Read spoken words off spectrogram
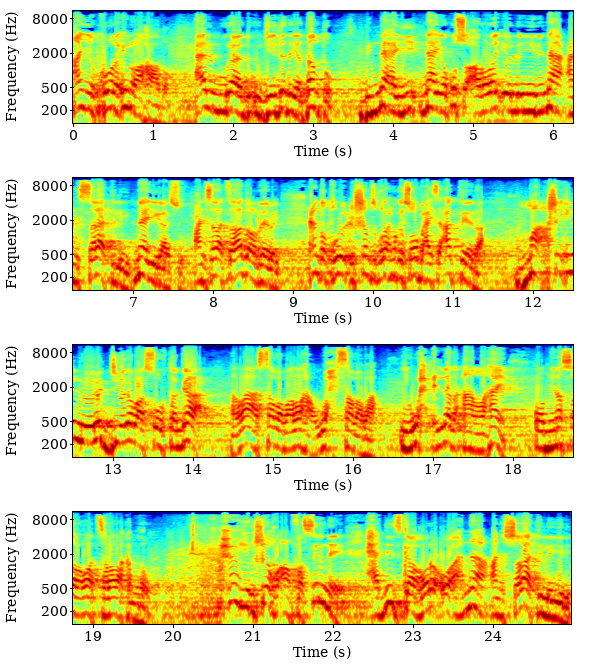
an yakuuna inuu ahaado almuraadu ujeeddada iyo dantu binahyi nahyiga ku arooray oo la yidhi naha can salaat layidhi nahyigaasu. Can salaat salaada la reebay. Cinda tuluuci shamsi qorax markay soo baxaysa agteeda ma shay in loola jeedo baa suurtagala laa sababa laha wax sababa iyo wax cilada aan lahayn oo min asalawaat salaadaha ka midow. Wuxuu yidhi sheekhu aan fasirne xadiiskaa hore oo ah naha can salaati la yidhi.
